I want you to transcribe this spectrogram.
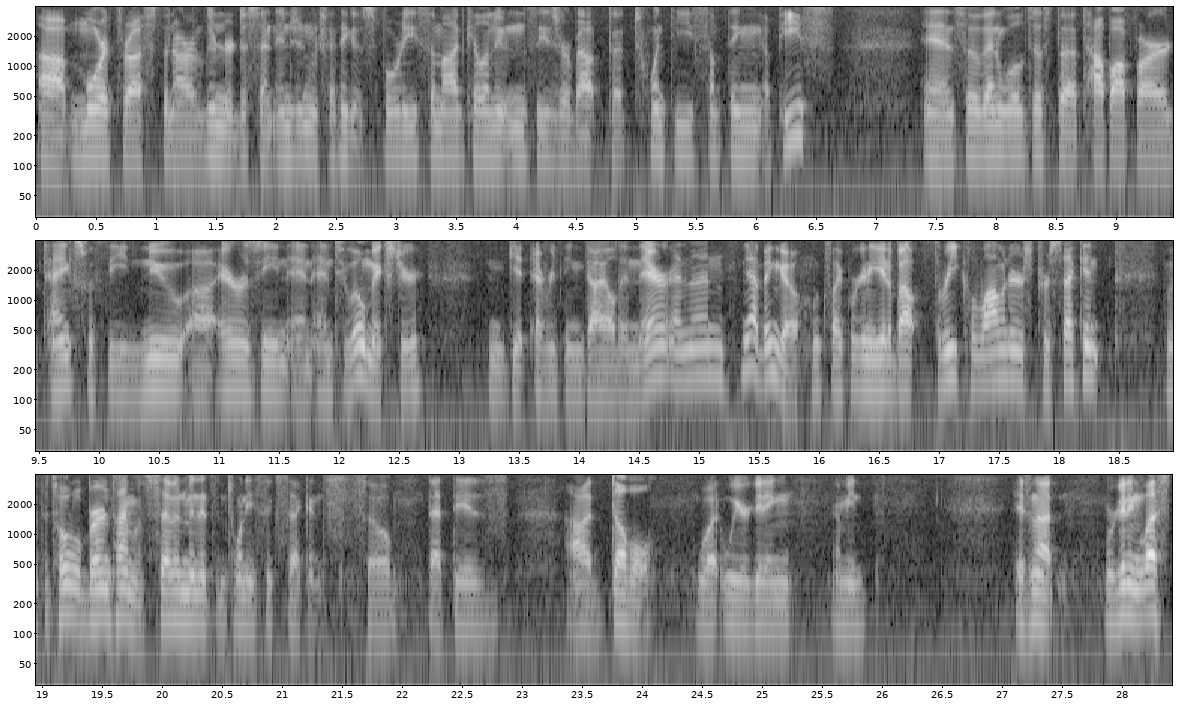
uh, more thrust than our lunar descent engine, which I think is 40 some odd kilonewtons. These are about uh, 20 something apiece. And so then we'll just uh, top off our tanks with the new Aerozine and N2O mixture and get everything dialed in there. And then, yeah, bingo. Looks like we're going to get about 3 kilometers per second with a total burn time of 7 minutes and 26 seconds. So that is uh, double what we are getting. I mean, it's not, we're getting less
